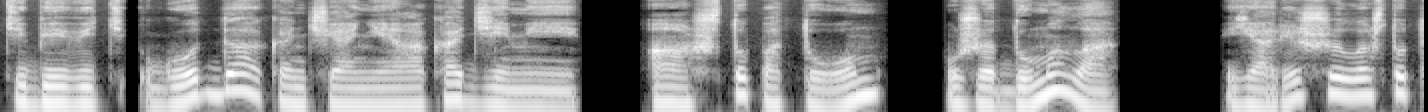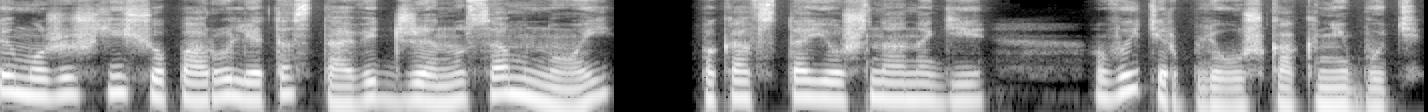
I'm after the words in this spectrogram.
«Тебе ведь год до окончания академии, а что потом? Уже думала? Я решила, что ты можешь еще пару лет оставить Дженну со мной, пока встаешь на ноги. Вытерплю уж как-нибудь».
